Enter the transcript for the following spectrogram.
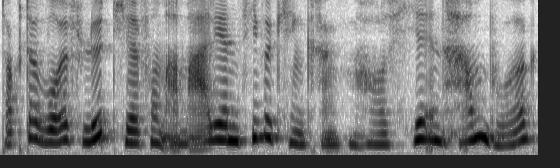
Dr. Wolf Lüttje vom Amalien-Siebeking Krankenhaus hier in Hamburg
